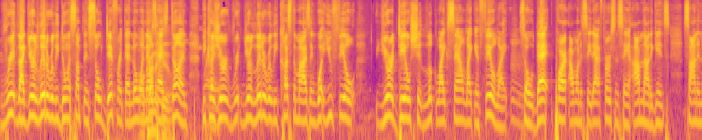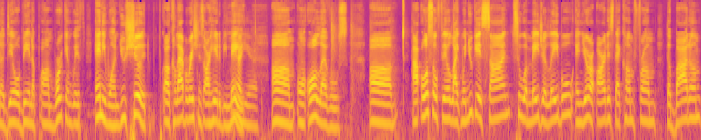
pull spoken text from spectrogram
ri- like you're literally doing something so different that no one else has deal. done because you're ri- you're literally customizing what you feel your deal should look like, sound like, and feel like. So that part, I want to say that first and saying I'm not against signing a deal or being a, um, working with anyone. You should. Uh, collaborations are here to be made. yeah. Um, on all levels. Um, I also feel like when you get signed to a major label and you're an artist that come from the bottom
